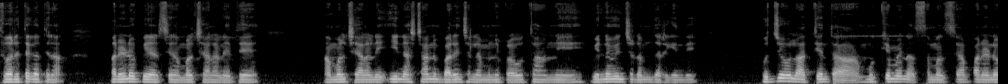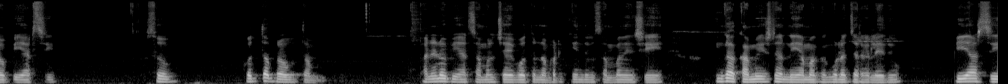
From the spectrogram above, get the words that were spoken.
త్వరితగతిన పన్నెండో పిఆర్సీని అమలు చేయాలని అయితే అమలు చేయాలని ఈ నష్టాన్ని భరించలేమని ప్రభుత్వాన్ని విన్నవించడం జరిగింది. ఉద్యోగుల అత్యంత ముఖ్యమైన సమస్య పన్నెండవ పిఆర్సీ. సో కొత్త ప్రభుత్వం పన్నెండవ పిఆర్సీ అమలు చేయబోతున్నప్పటికీ ఇందుకు సంబంధించి ఇంకా కమిషనర్ నియామకం కూడా జరగలేదు. పిఆర్సీ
